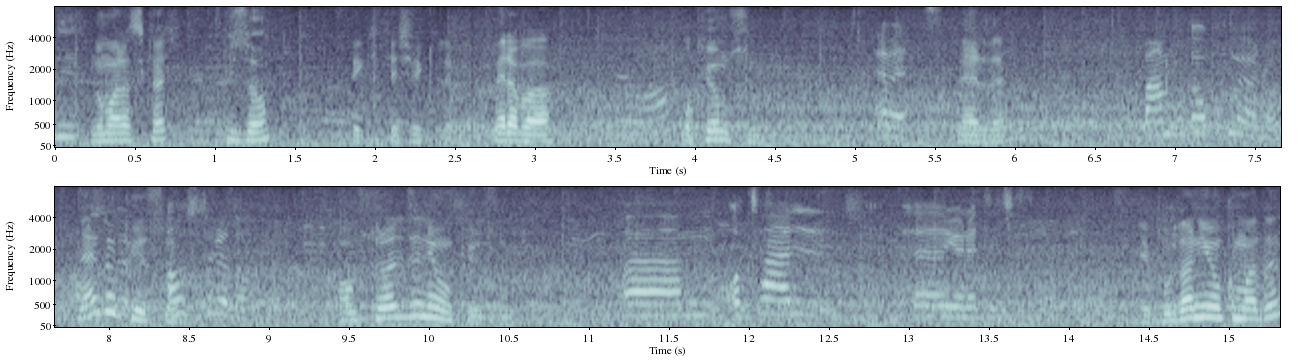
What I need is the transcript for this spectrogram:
Ne? Numarası kaç? 110. Peki teşekkürler. Merhaba. Okuyor musun? Evet. Nerede? Ben burada okumuyorum. Nerede Avustur- okuyorsun? Avusturya'da okuyorum. Avustralya'da ne okuyorsun? Eee, otel e, yöneticisi. E burada niye okumadın?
